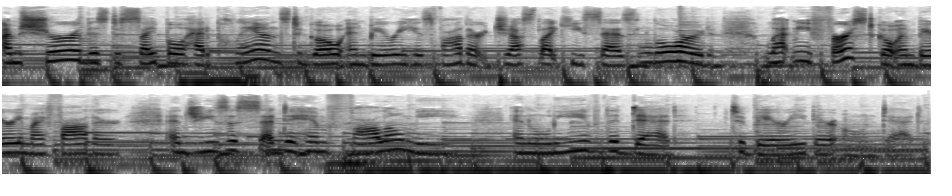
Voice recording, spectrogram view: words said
I'm sure this disciple had plans to go and bury his father, just like he says, Lord, let me first go and bury my father. And Jesus said to him, Follow me and leave the dead to bury their own dead.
